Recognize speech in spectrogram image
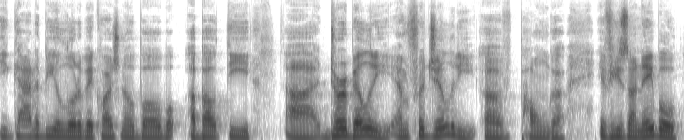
you got to be a little bit questionable about the uh, durability and fragility of Pauga. If he's unable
